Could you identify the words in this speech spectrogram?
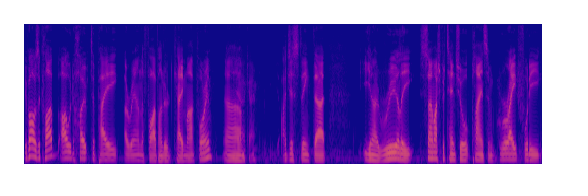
if I was a club, I would hope to pay around the 500k mark for him. Um, yeah, okay. I just think that, you know, really so much potential, playing some great footy.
